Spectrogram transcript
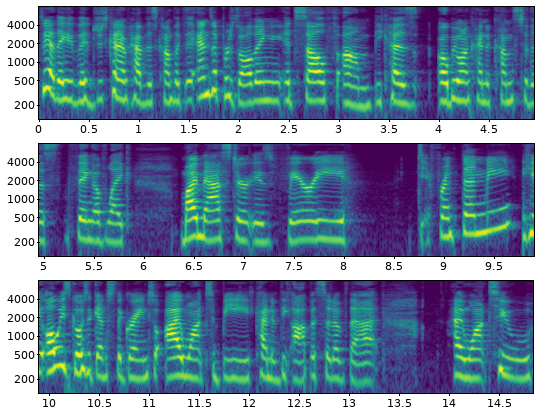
So yeah, they, they just kind of have this conflict. It ends up resolving itself um, because Obi-Wan kind of comes to this thing of like, my master is very different than me. He always goes against the grain, so I want to be kind of the opposite of that. I want to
